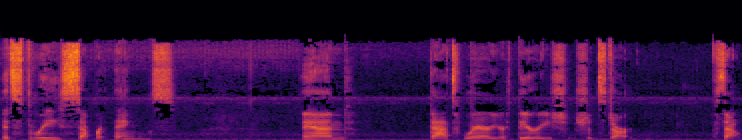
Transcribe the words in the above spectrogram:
It's three separate things. And that's where your theories should start. So,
